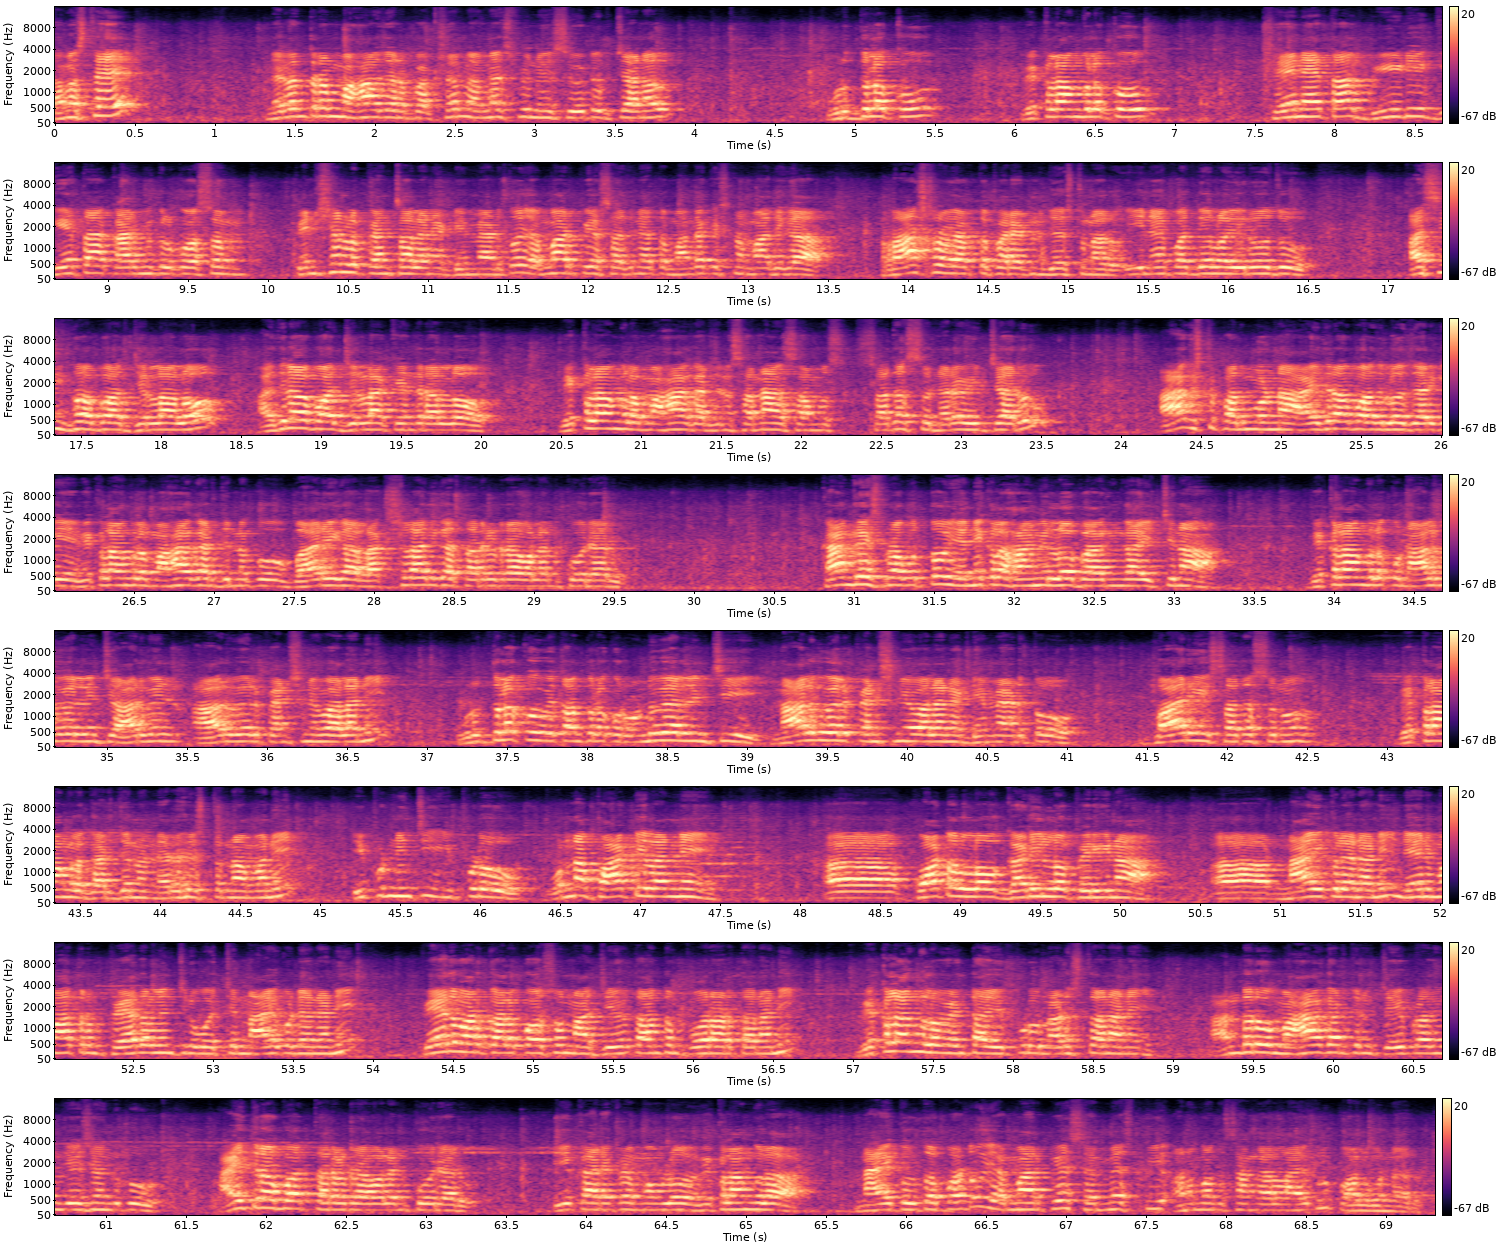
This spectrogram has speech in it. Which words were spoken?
నమస్తే. నిరంతరం Mahajanapaksham MSP news YouTube channel వృద్ధులకు వికలాంగులకు చేనేత బీడీ గీతా కార్మికుల కోసం పెన్షన్లు పెంచాలనే డిమాండ్తో ఎంఆర్పిఎస్ అధినేత మందకృష్ణ మాదిగా రాష్ట్ర వ్యాప్త పర్యటన చేస్తున్నారు. ఈ నేపథ్యంలో ఈరోజు ఆసిఫాబాద్ జిల్లాలో ఆదిలాబాద్ జిల్లా కేంద్రాల్లో వికలాంగుల మహాగర్జన సన్నాహ సదస్సు నిర్వహించారు. ఆగస్టు పదమూడున హైదరాబాద్లో జరిగే వికలాంగుల మహాగర్జనకు భారీగా లక్షలాదిగా తరలి రావాలని కోరారు. కాంగ్రెస్ ప్రభుత్వం ఎన్నికల హామీల్లో భాగంగా ఇచ్చిన వికలాంగులకు నాలుగు వేల నుంచి ఆరు వేలు ఆరు వేలు పెన్షన్ ఇవ్వాలని వృద్ధులకు వితంతులకు రెండు వేల నుంచి నాలుగు వేలు పెన్షన్ ఇవ్వాలనే డిమాండ్తో భారీ సదస్సును వికలాంగుల గర్జన నిర్వహిస్తున్నామని ఇప్పటి నుంచి ఇప్పుడు ఉన్న పార్టీలన్నీ కోటల్లో గడిల్లో పెరిగిన నాయకులేనని నేను మాత్రం పేదల నుంచి వచ్చిన నాయకుడేనని పేద వర్గాల కోసం నా జీవితాంతం పోరాడతానని వికలాంగుల వెంట ఎప్పుడు నడుస్తానని అందరూ మహాగర్జన జయప్రదం చేసేందుకు హైదరాబాద్ తరలి రావాలని కోరారు. ఈ కార్యక్రమంలో వికలాంగుల నాయకులతో పాటు ఎంఆర్పిఎస్ ఎంఎస్పి అనుబంధ సంఘాల నాయకులు పాల్గొన్నారు.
